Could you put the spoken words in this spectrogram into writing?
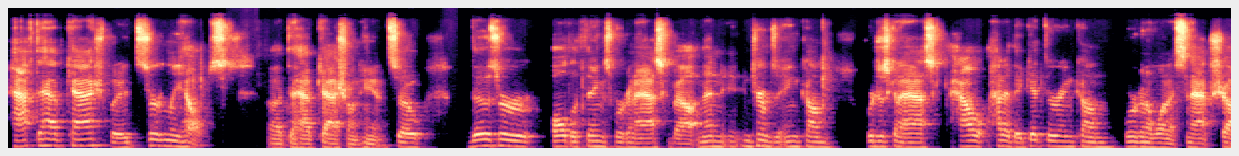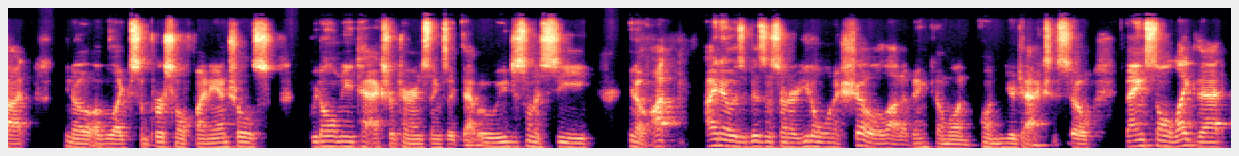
have to have cash, but it certainly helps uh, to have cash on hand. So those are all the things we're going to ask about. And then in terms of income, we're just going to ask how how did they get their income? We're going to want a snapshot you know of like some personal financials. We don't need tax returns things like that but we just want to see you know i i know as a business owner you don't want to show a lot of income on on your taxes. So banks don't like that.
